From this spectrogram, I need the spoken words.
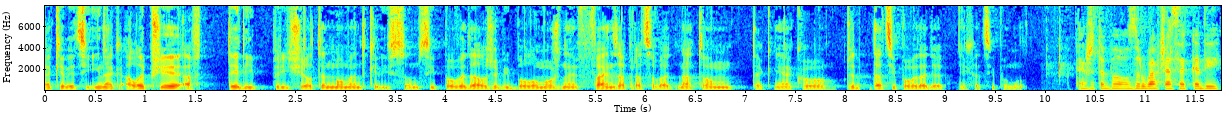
nejaké veci inak a lepšie a vtedy prišiel ten moment, kedy som si povedal, že by bolo možné fajn zapracovať na tom tak nejako, že dať si povedať a nechať si pomôcť. Takže to bolo zhruba v čase, kedy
